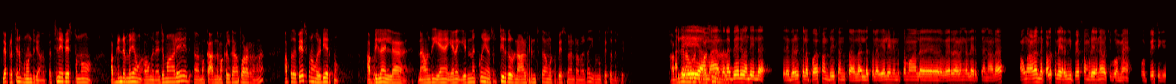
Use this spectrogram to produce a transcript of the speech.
இல்ல பிரச்சனை பண்ணுவோன்னு தெரியும். அந்த பிரச்சனையை ஃபேஸ் பண்ணும் அப்படின்ற மாதிரி அவங்க அவங்க நிஜமாலே மக்க மக்கள் அந்த மக்களுக்காக போராடுறாங்கன்னா அப்ப அதை ஃபேஸ் பண்ண அவங்க ரெடியா இருக்கணும். அப்படிலாம் இல்ல. நான் வந்து ஏன் என எனக்கும் என் சுத்தி இருக்கிற ஒரு நாலு ஃப்ரெண்ட்ஸ்க்காக மட்டும் பேசுவேன்ற மாதிரி தான் இவங்க பேசுறது இருக்கு. அப்படிதான் சில பேர் வந்து இல்ல. சில பேருக்கு சில பர்சனல் ரீசன்ஸால இல்ல சில வேலை நிமித்தமால வேற இடங்கள்ல இருக்கறதுனால அவங்களால இந்த களத்துல இறங்கி பேச முடியாதுன்னே வச்சுக்கோமே ஒரு பேச்சுக்கு.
